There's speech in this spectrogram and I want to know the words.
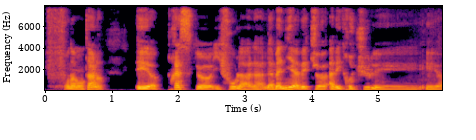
fondamentale est euh, presque, euh, il faut la, la, la manier avec euh, avec recul et et, euh,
